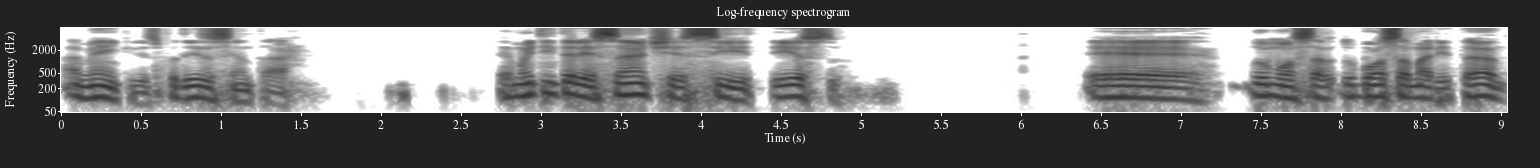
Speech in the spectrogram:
Amém, queridos. Podeis assentar. É muito interessante esse texto é, do, bom, do bom samaritano,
